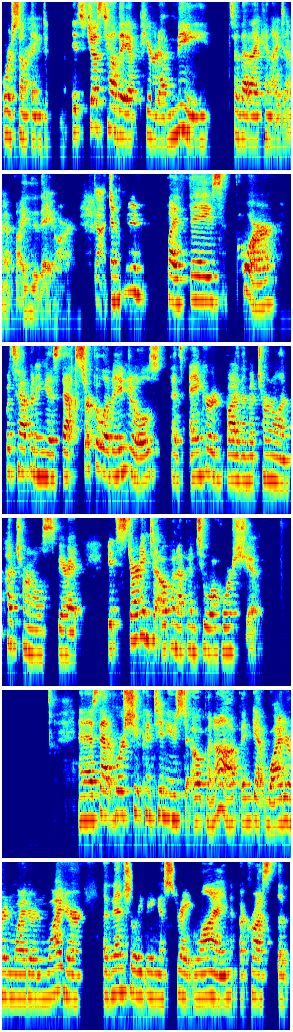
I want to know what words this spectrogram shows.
or something. Right. It's just how they appear to me so that I can identify who they are. Gotcha. And then by phase four, what's happening is that circle of angels that's anchored by the maternal and paternal spirit, it's starting to open up into a horseshoe. And as that horseshoe continues to open up and get wider and wider and wider, eventually being a straight line across the,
